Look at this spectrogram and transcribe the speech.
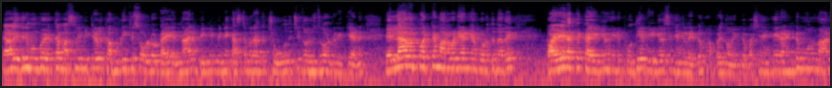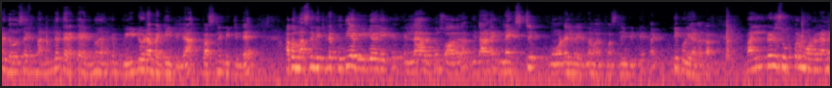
ഞങ്ങൾ ഇതിനു മുമ്പ് എടുത്ത മസ്ലിൻ ബിറ്റുകൾ കംപ്ലീറ്റ് സോൾഡ് ഔട്ട് ആയി. എന്നാലും പിന്നെയും പിന്നെയും കസ്റ്റമർ അത് ചോദിച്ച് ചോദിച്ചുകൊണ്ടിരിക്കുകയാണ്. എല്ലാവർക്കും ഒറ്റ മറുപടിയാണ് ഞാൻ കൊടുക്കുന്നത്. പഴയതൊക്കെ കഴിഞ്ഞു. ഇനി പുതിയ വീഡിയോസ് ഞങ്ങൾ ഇടും. അപ്പോൾ നോക്കിക്കോ. പക്ഷെ ഞങ്ങൾക്ക് രണ്ട് മൂന്ന് നാല് ദിവസമായിട്ട് നല്ല തിരക്കായിരുന്നു. ഞങ്ങൾക്ക് വീഡിയോ ഇടാൻ പറ്റിയിട്ടില്ല മസ്ലിൻ ബിറ്റിന്റെ അപ്പൊ മസ്ലിം ബിറ്റിന്റെ പുതിയ വീഡിയോയിലേക്ക് എല്ലാവർക്കും സ്വാഗതം. ഇതാണ് നെക്സ്റ്റ് മോഡൽ വരുന്ന മസ്ലിം ബിറ്റ് അടിപൊളിയാണ് കേട്ടോ നല്ലൊരു സൂപ്പർ മോഡലാണ്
